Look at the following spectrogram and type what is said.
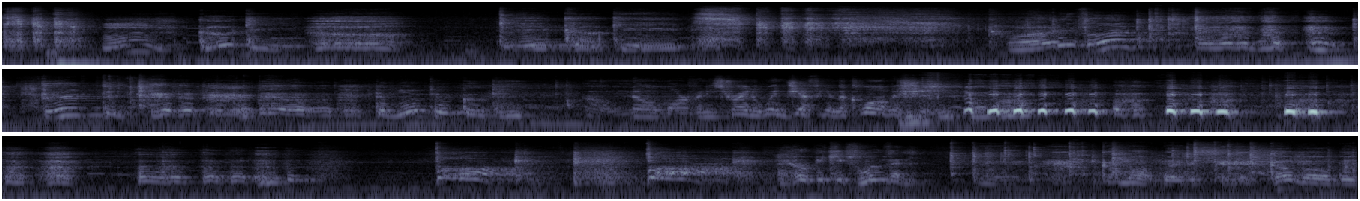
Mmm, cookie. Big cookie. 25. 50. Come here, big cookie. Oh, no, Marvin. He's trying to win Jeffy in the claw machine. Fuck! Fuck! I hope he keeps losing. Come on, baby. Come on, baby.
